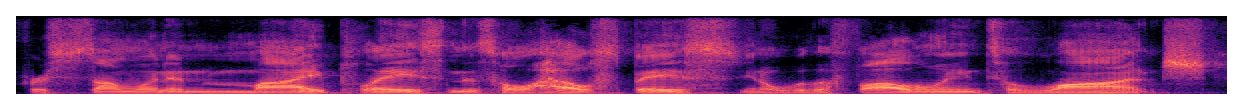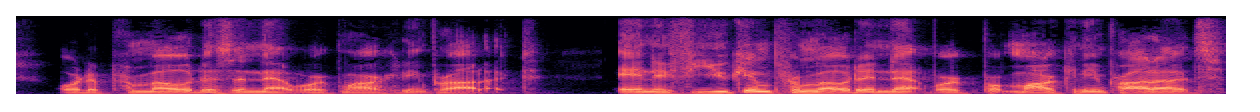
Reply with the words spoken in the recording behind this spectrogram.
for someone in my place in this whole health space, you know, with a following to launch or to promote as a network marketing product. And if you can promote a network marketing product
